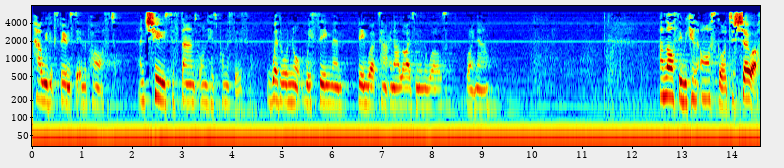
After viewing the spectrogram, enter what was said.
how we've experienced it in the past, and choose to stand on his promises, whether or not we're seeing them being worked out in our lives and in the world right now. And lastly, we can ask God to show us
